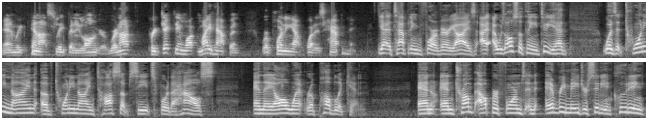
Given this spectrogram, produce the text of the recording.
and we cannot sleep any longer. We're not predicting what might happen. We're pointing out what is happening. Yeah, it's happening before our very eyes. I, I was also thinking too. You had was it 29 of 29 toss-up seats for the House, and they all went Republican. And, yeah. and Trump outperforms in every major city, including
